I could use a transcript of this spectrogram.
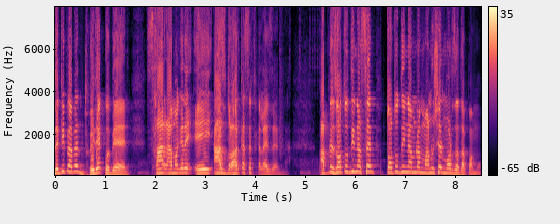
যেটি পাবেন, ধৈর্য করবেন স্যার আমাদের এই আজ দহার কাছে ফেলাই যান না। আপনি যতদিন আছেন, ততদিন আমরা মানুষের মর্যাদা পাবো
